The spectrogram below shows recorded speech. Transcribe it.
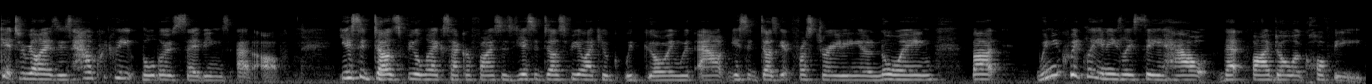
get to realize is how quickly all those savings add up. Yes, it does feel like sacrifices. Yes, it does feel like you're going without. Yes, it does get frustrating and annoying. But when you quickly and easily see how that $5 coffee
